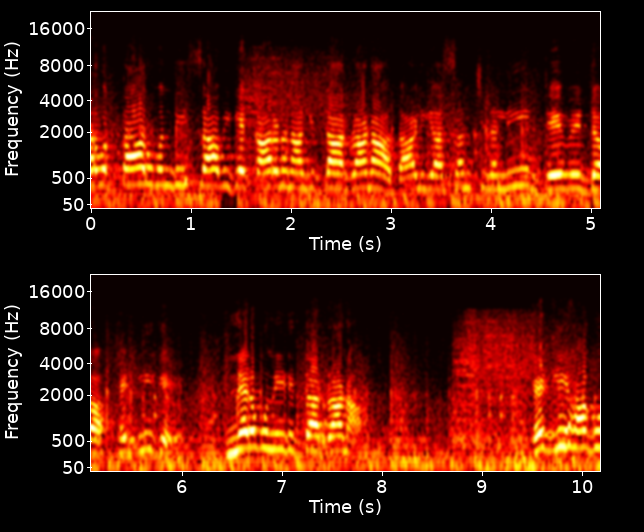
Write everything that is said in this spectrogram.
ಅರವತ್ತಾರು ಮಂದಿ ಸಾವಿಗೆ ಕಾರಣನಾಗಿದ್ದ ರಾಣಾ, ದಾಳಿಯ ಸಂಚಿನಲ್ಲಿ ಡೇವಿಡ್ ಹೆಡ್ಲಿಗೆ ನೆರವು ನೀಡಿದ್ದ ರಾಣಾ. ಹೆಡ್ಲಿ ಹಾಗೂ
